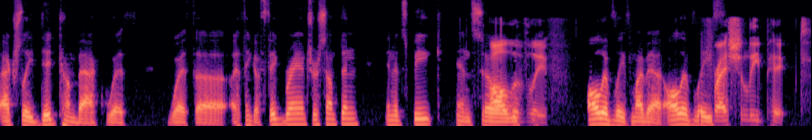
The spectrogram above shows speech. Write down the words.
actually did come back with with uh, I think a fig branch or something in its beak, and so olive leaf, Olive leaf, my bad. Olive leaf. freshly picked.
